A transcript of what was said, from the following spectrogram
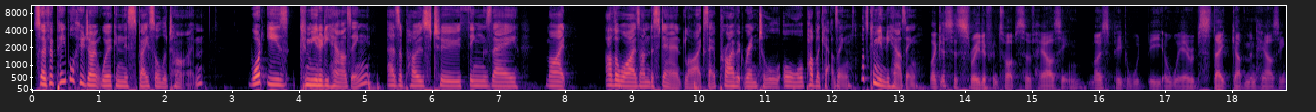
So, for people who don't work in this space all the time, what is community housing as opposed to things they might otherwise understand, like, say, private rental or public housing? What's community housing? Well, I guess there's three different types of housing. Most people would be aware of state government housing.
